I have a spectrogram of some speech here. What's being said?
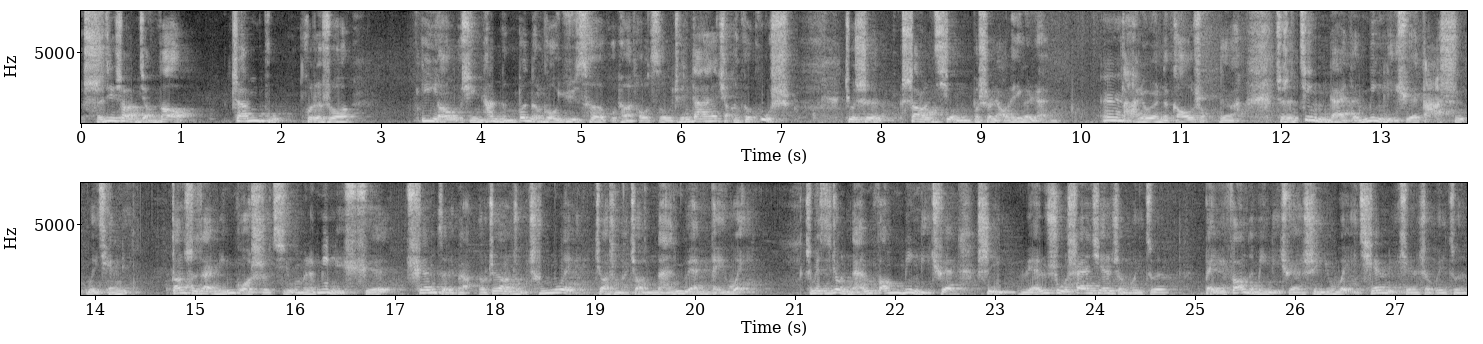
实际上讲到占卜或者说阴阳五行，它能不能够预测股票投资？我就跟大家讲一个故事，就是上一期我们不是聊了一个人，嗯，大牛人的高手，对吧？就是近代的命理学大师韦千里。当时在民国时期，我们的命理学圈子里边有这样一种称谓，叫什么叫南辕北纬？什么意思？就南方命理圈是以袁树山先生为尊，北方的命理圈是以韦千里先生为尊。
